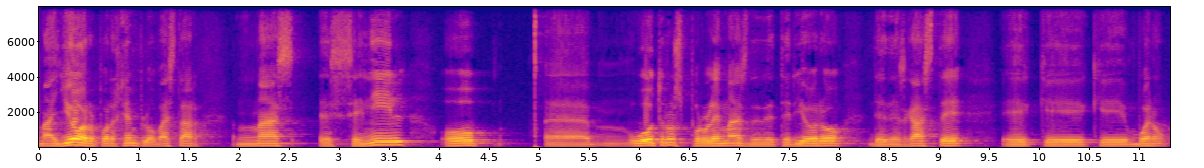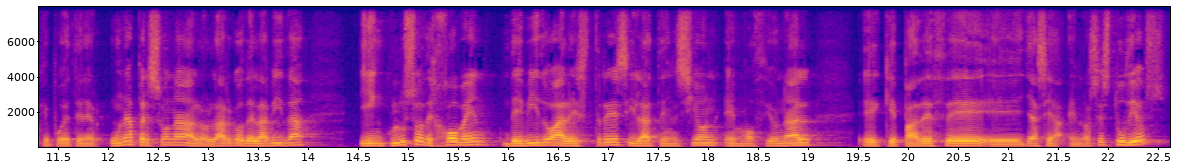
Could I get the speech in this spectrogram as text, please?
mayor, por ejemplo, va a estar más eh, senil o, eh, u otros problemas de deterioro, de desgaste eh, que, bueno, que puede tener una persona a lo largo de la vida, incluso de joven, debido al estrés y la tensión emocional que padece, ya sea en los estudios,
